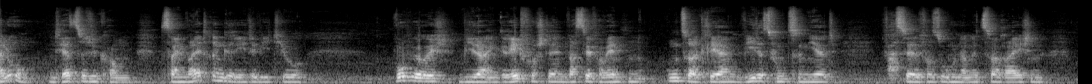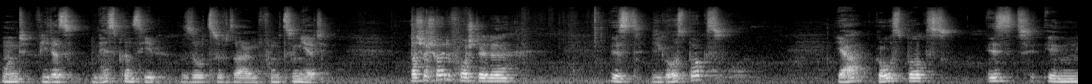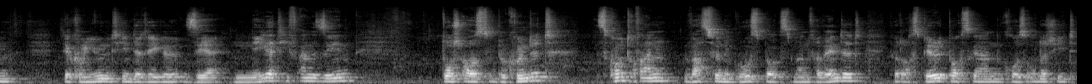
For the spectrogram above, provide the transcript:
Hallo und herzlich willkommen zu einem weiteren Gerätevideo, wo wir euch wieder ein Gerät vorstellen, was wir verwenden, um zu erklären, wie das funktioniert, was wir versuchen damit zu erreichen und wie das Messprinzip sozusagen funktioniert. Was ich euch heute vorstelle, ist die Ghostbox. Ja, Ghostbox ist in der Community in der Regel sehr negativ angesehen, durchaus begründet. Es kommt darauf an, was für eine Ghostbox man verwendet. Wird auch Spiritbox genannt, ein großer Unterschied.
